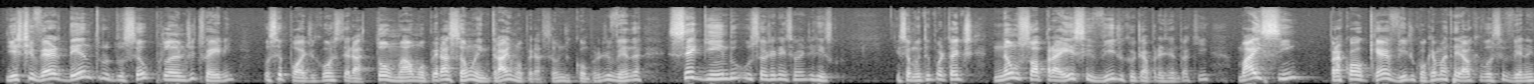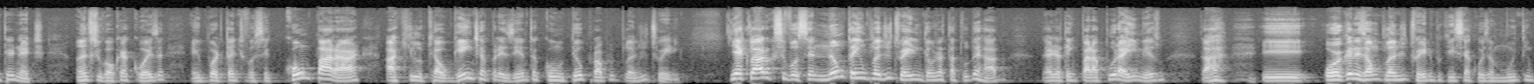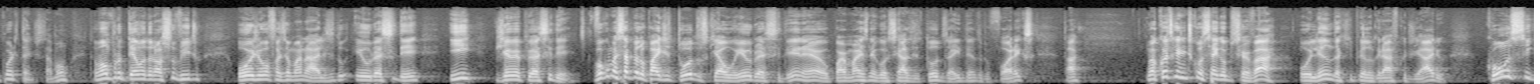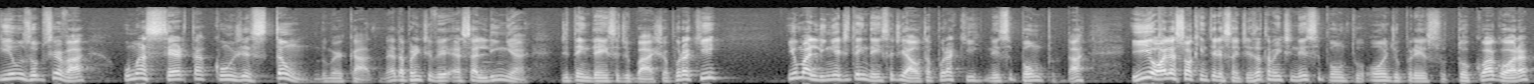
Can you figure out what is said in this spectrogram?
e estiver dentro do seu plano de trading, você pode considerar tomar uma operação, entrar em uma operação de compra ou de venda, seguindo o seu gerenciamento de risco. Isso é muito importante, não só para esse vídeo que eu te apresento aqui, mas sim para qualquer vídeo, qualquer material que você vê na internet. Antes de qualquer coisa, é importante você comparar aquilo que alguém te apresenta com o teu próprio plano de trading. E é claro que se você não tem um plano de trading, então já está tudo errado, né? já tem que parar por aí mesmo tá? E organizar um plano de trading, porque isso é coisa muito importante, tá bom? Então vamos para o tema do nosso vídeo. Hoje eu vou fazer uma análise do EURUSD e GBPUSD. Vou começar pelo pai de todos, que é o EURUSD, né? O par mais negociado de todos aí dentro do Forex, tá? Uma coisa que a gente consegue observar, olhando aqui pelo gráfico diário, conseguimos observar uma certa congestão do mercado. Né? Dá para a gente ver essa linha de tendência de baixa por aqui e uma linha de tendência de alta por aqui, nesse ponto. Tá? E olha só que interessante, exatamente nesse ponto onde o preço tocou agora,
